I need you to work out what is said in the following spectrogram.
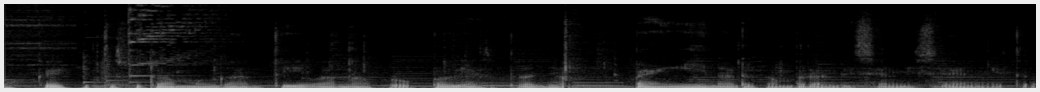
Oke kita sudah mengganti warna global ya sebenarnya pengen ada gambaran desain-desain itu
